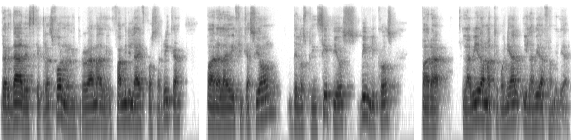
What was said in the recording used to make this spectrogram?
Verdades que Transforman, el programa de Family Life Costa Rica para la edificación de los principios bíblicos para la vida matrimonial y la vida familiar.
